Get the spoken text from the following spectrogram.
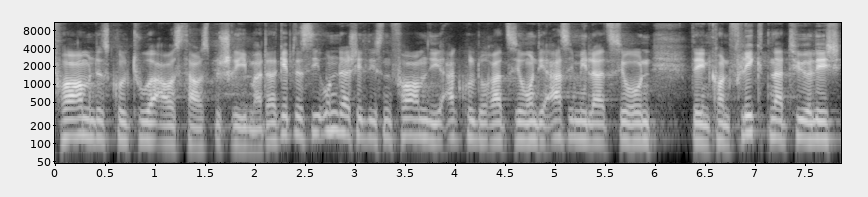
Formen des Kulturaustauschs beschrieben hat. Da gibt es die unterschiedlichsten Formen, die Akkulturation, die Assimilation, den Konflikt natürlich.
